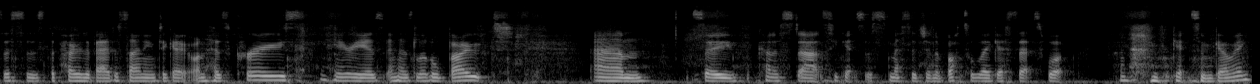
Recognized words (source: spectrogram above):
this is the polar bear deciding to go on his cruise. Here he is in his little boat. Um, so kind of starts, he gets this message in a bottle. I guess that's what gets him going.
